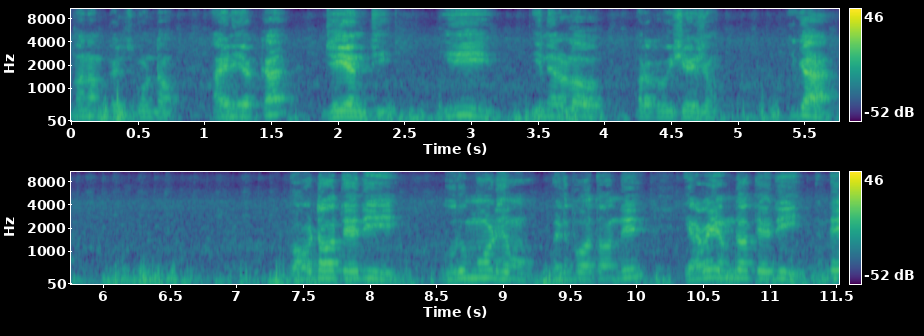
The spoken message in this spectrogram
మనం తెలుసుకుంటాం. ఆయన యొక్క జయంతి. ఇది ఈ నెలలో మరొక విశేషం. ఇక ఒకటవ తేదీ గురుమూఢ్యం వెళ్ళిపోతోంది. ఇరవై ఎనిమిదవ తేదీ అంటే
